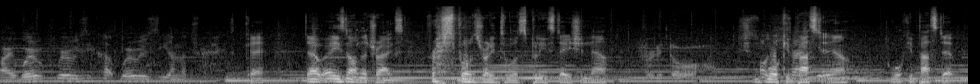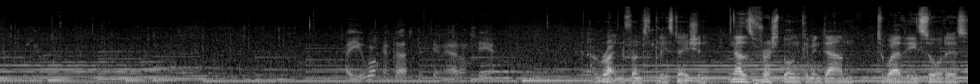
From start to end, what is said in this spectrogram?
All right, where where is he? Cut? Where is he on the track? Okay. No, he's not on the tracks. Fresh Spawn's running towards the police station now. Through the door. She's Oh, walking he's past it now. Walking past it. Are you walking past it, Jimmy? I don't see you. Uh, right in front of the police station. Now there's a fresh spawn coming down to where the sword is.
